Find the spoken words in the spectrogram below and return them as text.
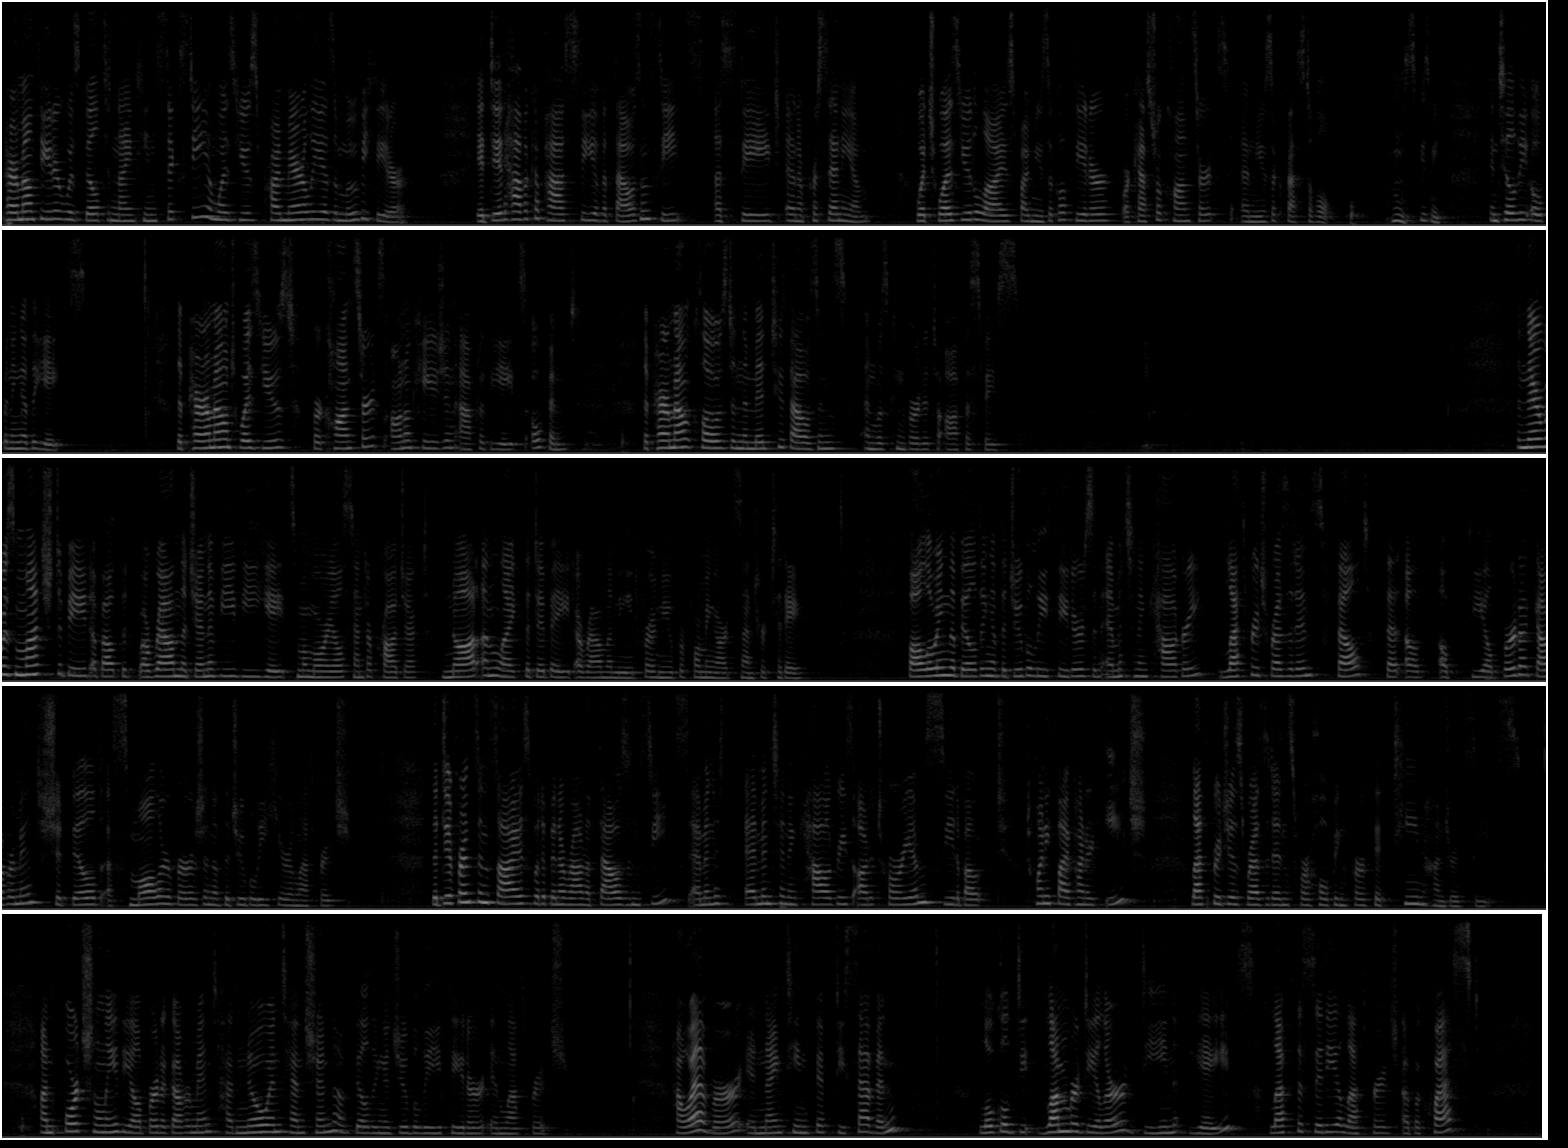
The Paramount Theater was built in 1960 and was used primarily as a movie theater. It did have a capacity of 1,000 seats, a stage, and a proscenium, which was utilized by musical theater, orchestral concerts, and music festival. Excuse me, until the opening of the Yates. The Paramount was used for concerts on occasion after the Yates opened. The Paramount closed in the mid 2000s and was converted to office space. And there was much debate about the, around the Genevieve E. Yates Memorial Center project, not unlike the debate around the need for a new performing arts center today. Following the building of the Jubilee Theatres in Edmonton and Calgary, Lethbridge residents felt that the Alberta government should build a smaller version of the Jubilee here in Lethbridge. The difference in size would have been around 1,000 seats. Edmonton and Calgary's auditoriums seat about 2,500 each. Lethbridge's residents were hoping for 1,500 seats. Unfortunately, the Alberta government had no intention of building a Jubilee Theatre in Lethbridge. However, in 1957, local de- lumber dealer Dean Yates left the city of Lethbridge a bequest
